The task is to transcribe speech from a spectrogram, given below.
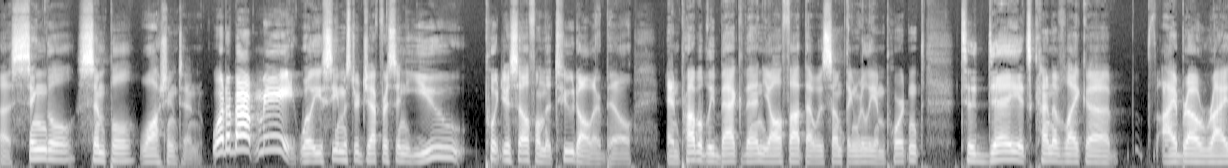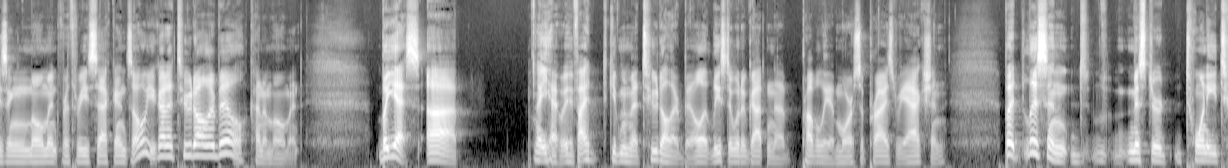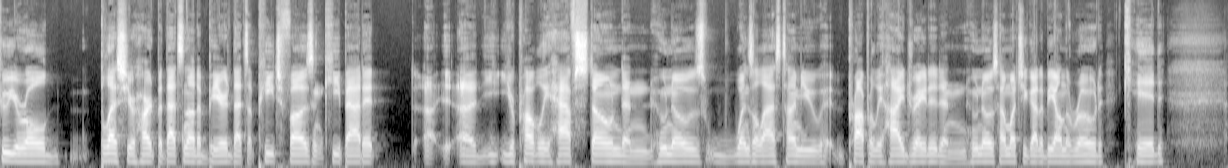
A single, simple Washington. What about me? Well, you see, Mr. Jefferson, you put yourself on the $2 bill, and probably back then y'all thought that was something really important. Today, it's kind of like a eyebrow rising moment for three seconds. Oh, you got a two dollar bill kind of moment. But yes, uh, yeah, if I'd given him a two dollar bill, at least it would have gotten a probably a more surprised reaction. But listen, Mister twenty two year old, bless your heart, but that's not a beard. That's a peach fuzz, and keep at it uh, uh, you're probably half stoned, and who knows when's the last time you properly hydrated, and who knows how much you got to be on the road, kid.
